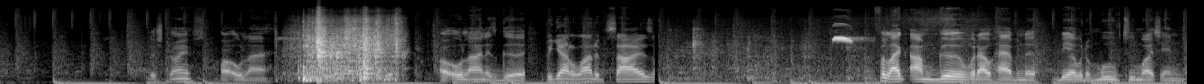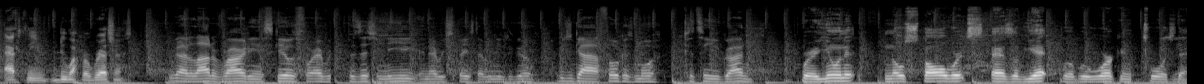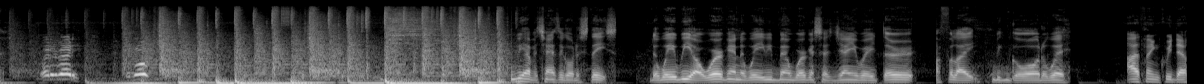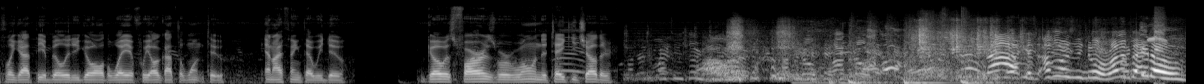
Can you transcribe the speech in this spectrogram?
The strengths, our O-line. Our O-line is good. We got a lot of size. I feel like I'm good without having to be able to move too much and actually do my progressions. We got a lot of variety and skills for every position needed and every space that we need to go. We just gotta focus more, continue grinding. We're a unit, no stalwarts as of yet, but we're working towards that. Ready, ready, go. We have a chance to go to states. The way we are working, the way we've been working since January 3rd, I feel like we can go all the way. I think we definitely got the ability to go all the way if we all got the want to, and I think that we do. Go as far as we're willing to take each other. Nah, because I'm honestly doing running back. Get on.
